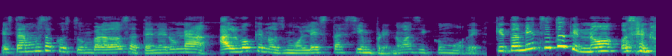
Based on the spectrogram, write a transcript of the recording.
estamos acostumbrados a tener una algo que nos molesta siempre, ¿no? Así como de que también siento que no, o sea, no,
